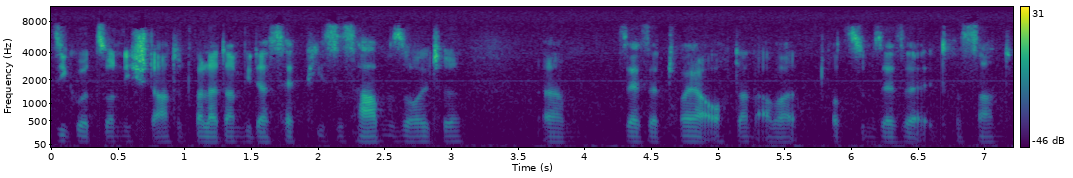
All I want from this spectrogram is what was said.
Sigurdsson nicht startet, weil er dann wieder Set Pieces haben sollte. Ähm, sehr, sehr teuer auch dann, aber trotzdem sehr, sehr interessant.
